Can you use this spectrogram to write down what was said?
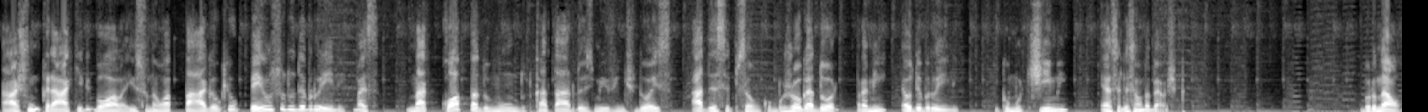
Acho um craque de bola. Isso não apaga o que eu penso do De Bruyne, mas na Copa do Mundo Qatar 2022, a decepção como jogador, pra mim, é o De Bruyne. E como time, é a seleção da Bélgica. Brunão,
